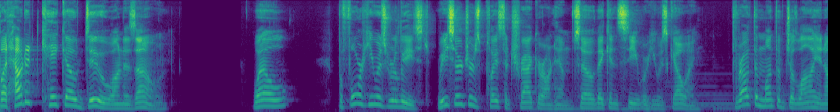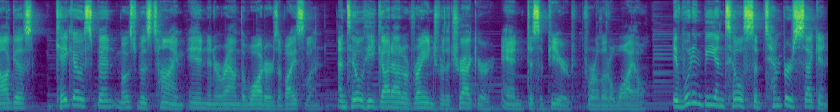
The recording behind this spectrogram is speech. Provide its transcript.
But how did Keiko do on his own? Well, before he was released, researchers placed a tracker on him so they can see where he was going. Throughout the month of July and August, Keiko spent most of his time in and around the waters of Iceland, until he got out of range for the tracker and disappeared for a little while. It wouldn't be until September 2nd,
